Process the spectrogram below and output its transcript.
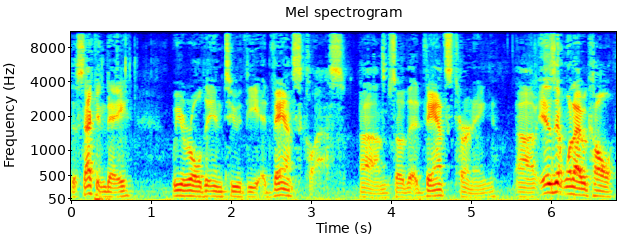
the second day, we rolled into the advanced class. Um, so the advanced turning uh, isn't what I would call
